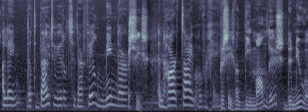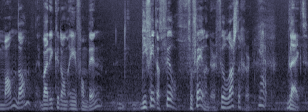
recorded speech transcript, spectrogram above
Alleen dat de buitenwereld ze daar veel minder Precies. een hard time over geeft. Precies, want die man dus, de nieuwe man dan, waar ik er dan een van ben... die vindt dat veel vervelender, veel lastiger, ja. blijkt.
